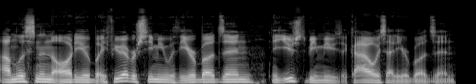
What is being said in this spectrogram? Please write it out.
I'm listening to audio, but if you ever see me with earbuds in, it used to be music. I always had earbuds in,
